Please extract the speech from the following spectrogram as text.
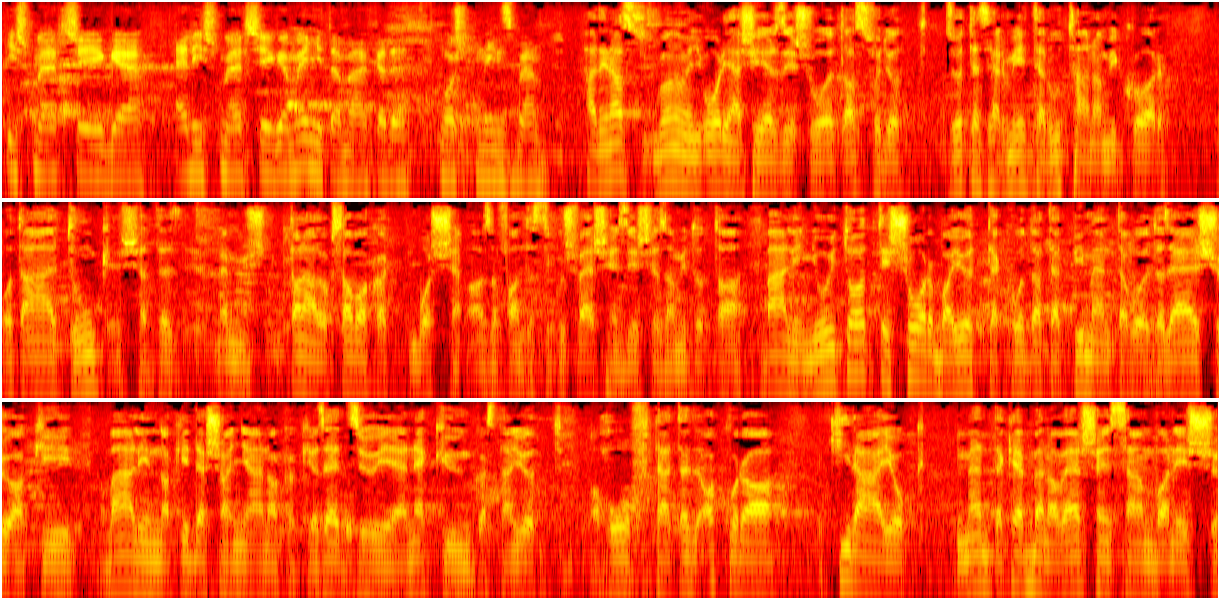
ismertsége, elismertsége mennyit emelkedett most Minskben? Hát én azt gondolom, hogy óriási érzés volt az, hogy ott az 5000 méter után, amikor ott álltunk, és hát ez nem is találok szavakat most sem az a fantasztikus versenyzéshez, amit ott a Bálin nyújtott, és sorba jöttek oda, tehát Pimenta volt az első, aki a Bálinnak, édesanyjának, aki az edzője, nekünk, aztán jött a Hof, tehát akkor a királyok mentek ebben a versenyszámban, és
